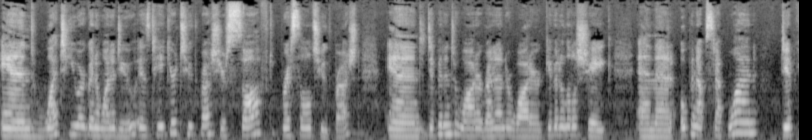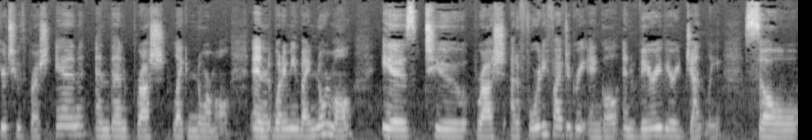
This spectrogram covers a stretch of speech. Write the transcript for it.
and what you are going to want to do is take your toothbrush, your soft bristle toothbrush, and dip it into water, run it under water, give it a little shake, and then open up step one, dip your toothbrush in, and then brush like normal. And what I mean by normal is to brush at a 45 degree angle and very, very gently. So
